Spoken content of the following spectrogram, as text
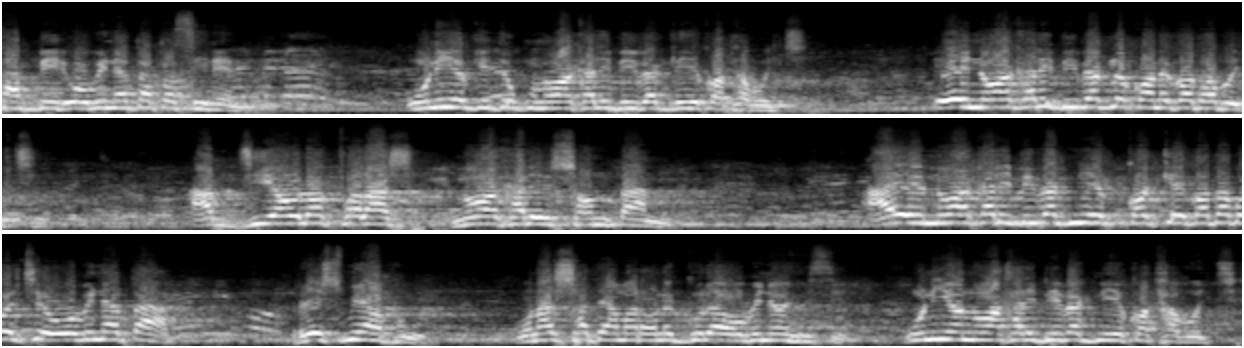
সাব্বির অভিনেতা তো চিনেন। উনিও কিন্তু নোয়াখালী বিভাগ নিয়ে কথা বলছে। এই নোয়াখালী বিভাগ লোক অনেক কথা বলছে? আর জিয়াউলক পলাশ নোয়াখালীর সন্তান। আর এই নোয়াখালী বিভাগ নিয়ে কে কথা বলছে? অভিনেতা রেশমি আপু। ওনার সাথে আমার অনেকগুলো অভিনয় হয়েছে। উনিও নোয়াখালী বিভাগ নিয়ে কথা বলছে।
